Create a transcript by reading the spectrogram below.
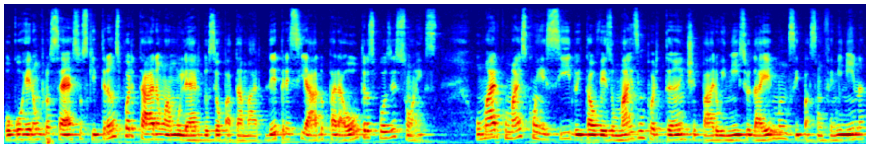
ocorreram processos que transportaram a mulher do seu patamar depreciado para outras posições. O marco mais conhecido e talvez o mais importante para o início da emancipação feminina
